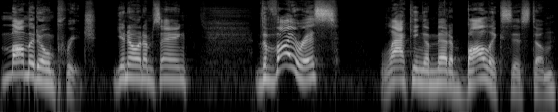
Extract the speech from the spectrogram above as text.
Mama don't preach. You know what I'm saying? The virus lacking a metabolic system,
